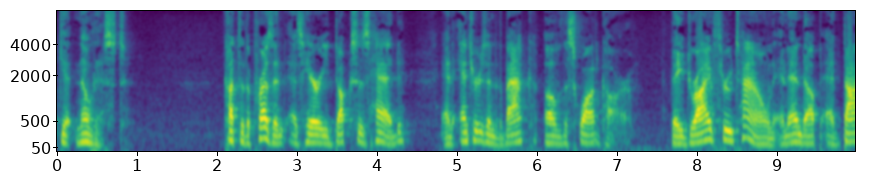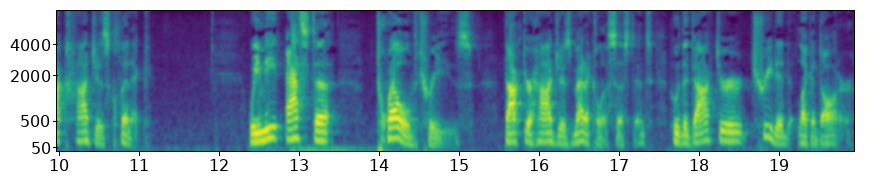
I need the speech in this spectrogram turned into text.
get noticed. Cut to the present as Harry ducks his head and enters into the back of the squad car. They drive through town and end up at Doc Hodges' clinic. We meet Asta Twelve Trees, Dr. Hodges' medical assistant, who the doctor treated like a daughter.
